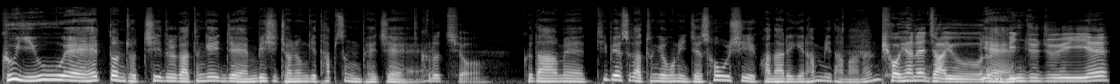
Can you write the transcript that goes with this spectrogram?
그 이후에 했던 조치들 같은 게 이제 MBC 전용기 탑승 배제. 그렇죠. 그 다음에 TBS 같은 경우는 이제 서울시 관할이긴 합니다만은 표현의 자유는 예. 민주주의의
